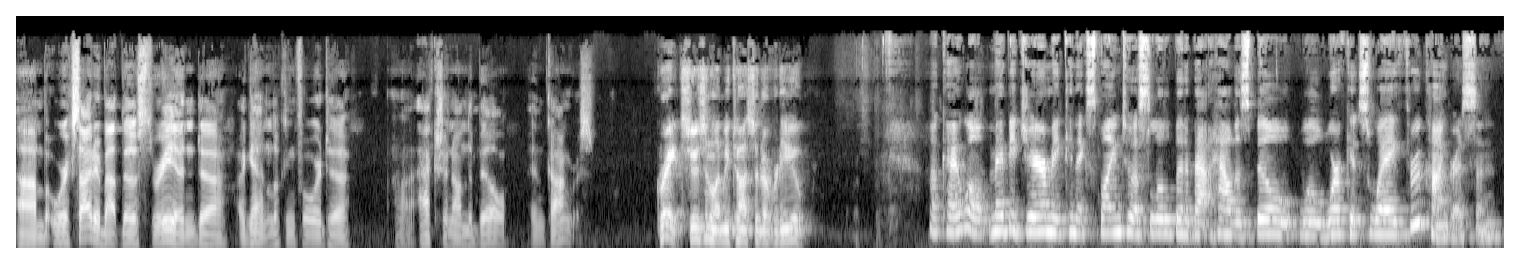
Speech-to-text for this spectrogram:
Um, but we're excited about those three, and uh, again, looking forward to action on the bill in Congress. Great, Susan. Let me toss it over to you. Okay, well, maybe Jeremy can explain to us a little bit about how this bill will work its way through Congress and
